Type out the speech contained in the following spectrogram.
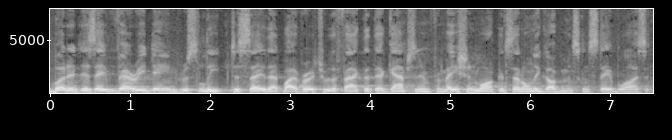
But it is a very dangerous leap to say that by virtue of the fact that there are gaps in information markets, that only governments can stabilize it.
